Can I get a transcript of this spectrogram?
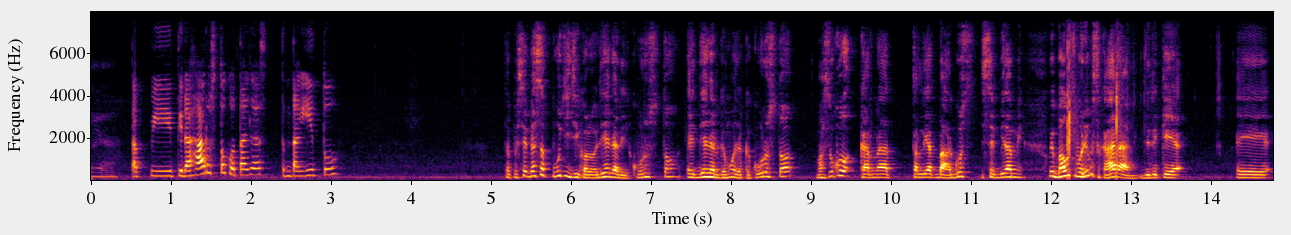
iya. tapi tidak harus tuh kau tanya tentang itu tapi saya biasa puji ji kalau dia dari kurus toh eh dia dari gemuk dari ke kurus toh masuk kok karena terlihat bagus saya bilang nih wih bagus badanmu sekarang jadi kayak eh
